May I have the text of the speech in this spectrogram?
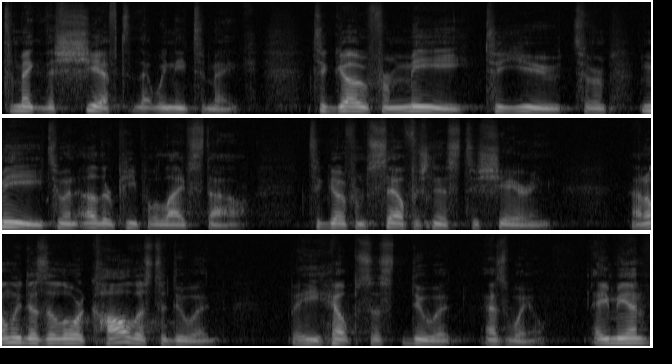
to make the shift that we need to make, to go from me to you, to me to an other people lifestyle, to go from selfishness to sharing. Not only does the Lord call us to do it, but He helps us do it as well. Amen.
